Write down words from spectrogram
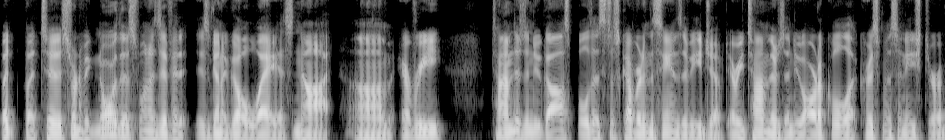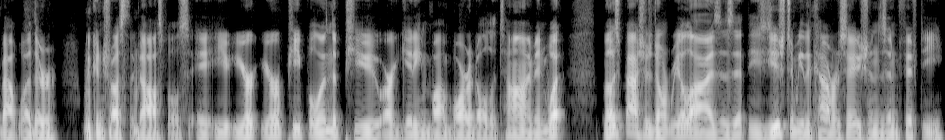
but but to sort of ignore this one as if it is going to go away, it's not. Um, every time there's a new gospel that's discovered in the sands of Egypt, every time there's a new article at Christmas and Easter about whether we can trust the gospels, it, your your people in the pew are getting bombarded all the time. And what most pastors don't realize is that these used to be the conversations in 50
